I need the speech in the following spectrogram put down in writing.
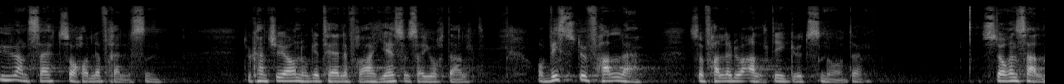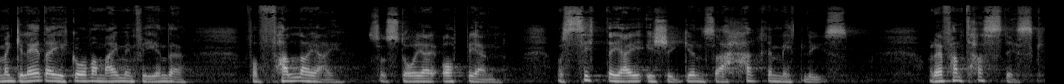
Uansett så holder frelsen. Du kan ikke gjøre noe til eller fra. Jesus har gjort alt. Og hvis du faller, så faller du alltid i Guds nåde. Står en salme Gled deg ikke over meg, min fiende. For faller jeg, så står jeg opp igjen. Og sitter jeg i skyggen, så er Herre mitt lys. Og det er fantastisk.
